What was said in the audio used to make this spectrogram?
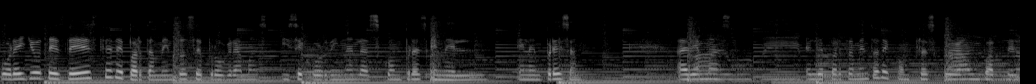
Por ello, desde este departamento se programan y se coordinan las compras en, en la empresa. Además, el departamento de compras juega un papel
